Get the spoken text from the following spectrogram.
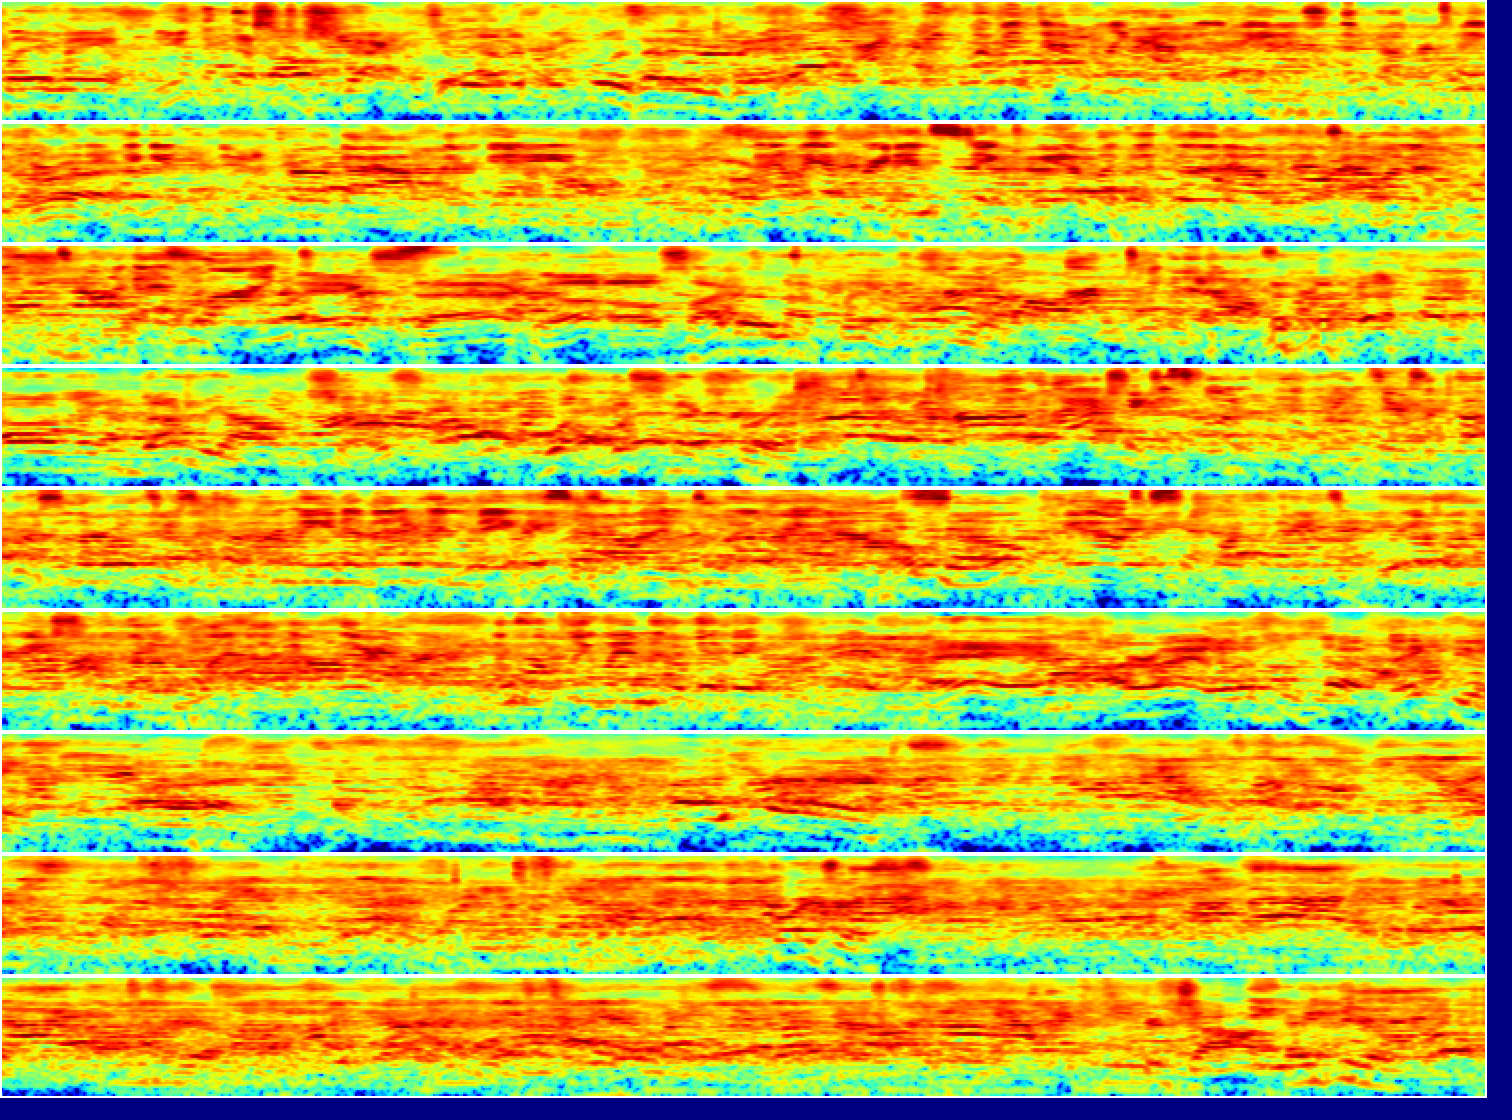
playmate. Do you think that's distracting to the other people? Is that an advantage? I think women definitely have an advantage at the poker table. Right. Anything you can do to throw a guy off their game. And we have great instinct. We have like a good, uh, we can tell when, we can tell when a guy's lying to. Exactly. Uh oh. So I better not play against you. I'm taking it off. um, and you've done reality shows. What, what's next for you? Um, I actually just in for the World Series of Poker, so the World Series of Poker main event in Vegas is what I'm doing right now. Okay. So out to support the cancer-free Thank you. All right. Perfect. Gorgeous. Good job. Thank you.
